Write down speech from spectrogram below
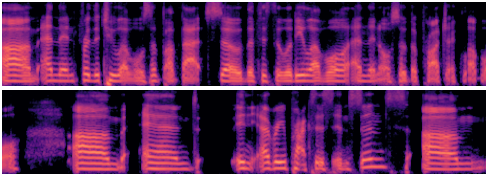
Um, and then for the two levels above that, so the facility level and then also the project level. Um, and in every Praxis instance, um,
